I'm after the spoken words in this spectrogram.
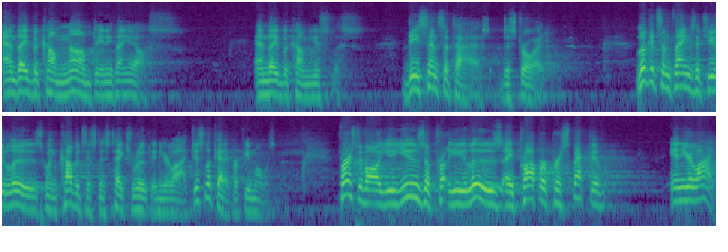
And they become numb to anything else. And they become useless, desensitized, destroyed. Look at some things that you lose when covetousness takes root in your life. Just look at it for a few moments. First of all, you, use a, you lose a proper perspective in your life.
